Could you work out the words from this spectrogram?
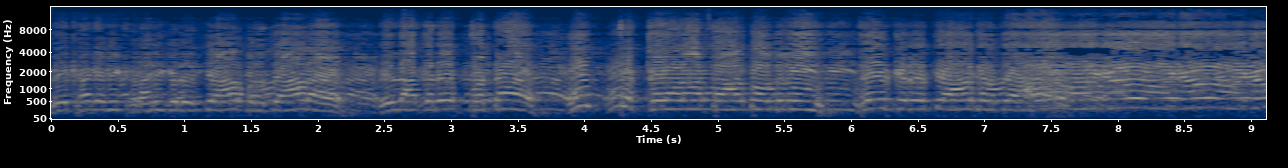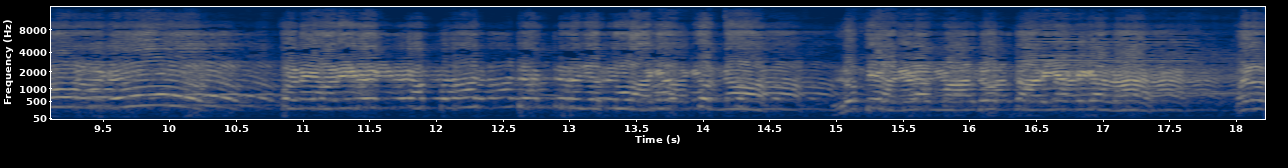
ਵੇਖਾਂਗੇ ਵੀ ਖਿਡਾਰੀ ਕਿਤੇ ਤਿਆਰ ਬਰ ਤਿਆਰ ਹੈ। ਇਹ ਲੱਗਦੇ ਵੱਡਾ ਉਹ ਭੱਟੋ ਵਾਲਾ ਪਾਰ ਬੌਦਲੀ ਫੇਰ ਕਿਤੇ ਤਿਆਰ ਬਰ ਤਿਆਰ ਹੈ। ਪਣਿਆਲੀ ਦੇ ਕੱਪ ਡਾਕਟਰ ਜੱਤੂ ਆ ਗਿਆ ਧੁੰਨਾ। ਲੁਧਿਆਣੇ ਦਾ ਮਾਰ ਦੋ ਤਾੜੀਆਂ ਕੀ ਮੈਨੂੰ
